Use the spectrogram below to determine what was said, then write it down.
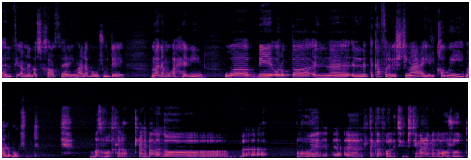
هالفئة من الأشخاص هي ما لها موجودة ما لها مؤهلين. وبأوروبا التكافل الاجتماعي القوي ما له موجود. مزبوط كلامك. يعني معنى إنه وهو التكافل الاجتماعي منه موجود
